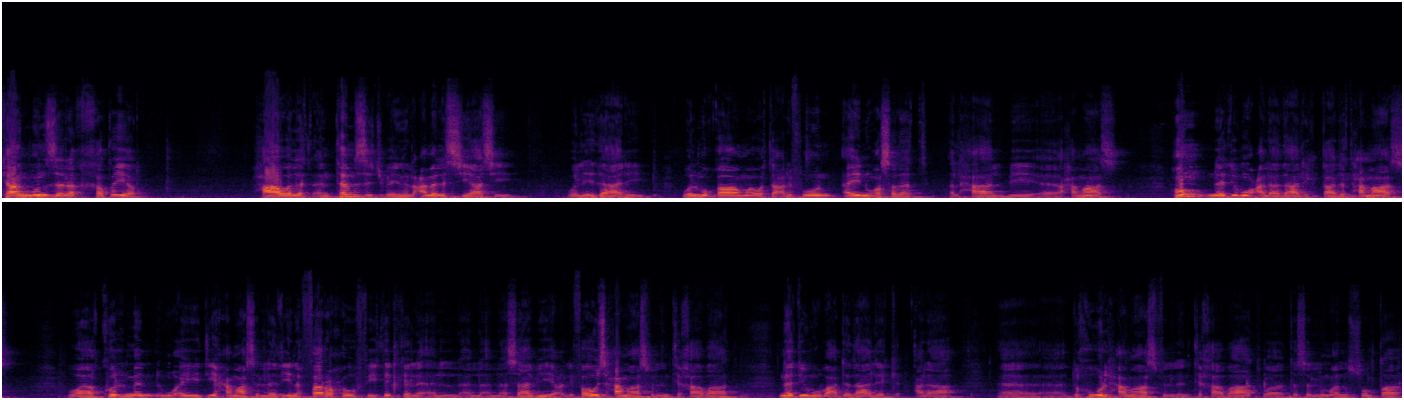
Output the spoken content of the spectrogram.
كان منزلق خطير. حاولت أن تمزج بين العمل السياسي والإداري والمقاومة وتعرفون أين وصلت الحال بحماس. هم ندموا على ذلك قادة حماس. وكل من مؤيدي حماس الذين فرحوا في تلك الأسابيع لفوز حماس في الانتخابات ندموا بعد ذلك على آه، دخول حماس في الانتخابات وتسلمها للسلطة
